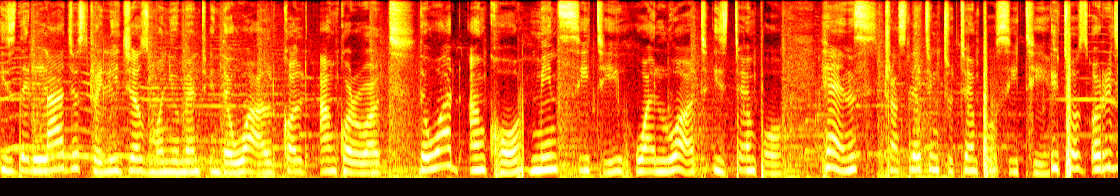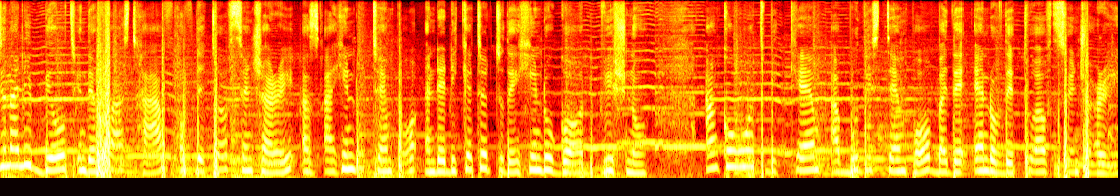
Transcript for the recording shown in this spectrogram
is the largest religious monument in the world called Angkor Wat. The word Angkor means city, while Wat is temple, hence translating to temple city. It was originally built in the first half of the 12th century as a Hindu temple and dedicated to the Hindu god Vishnu. Angkor Wat became a Buddhist temple by the end of the 12th century.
